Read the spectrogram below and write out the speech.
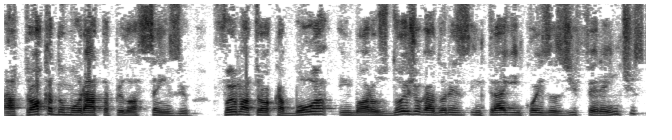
a troca do Morata pelo Asensio foi uma troca boa, embora os dois jogadores entreguem coisas diferentes.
